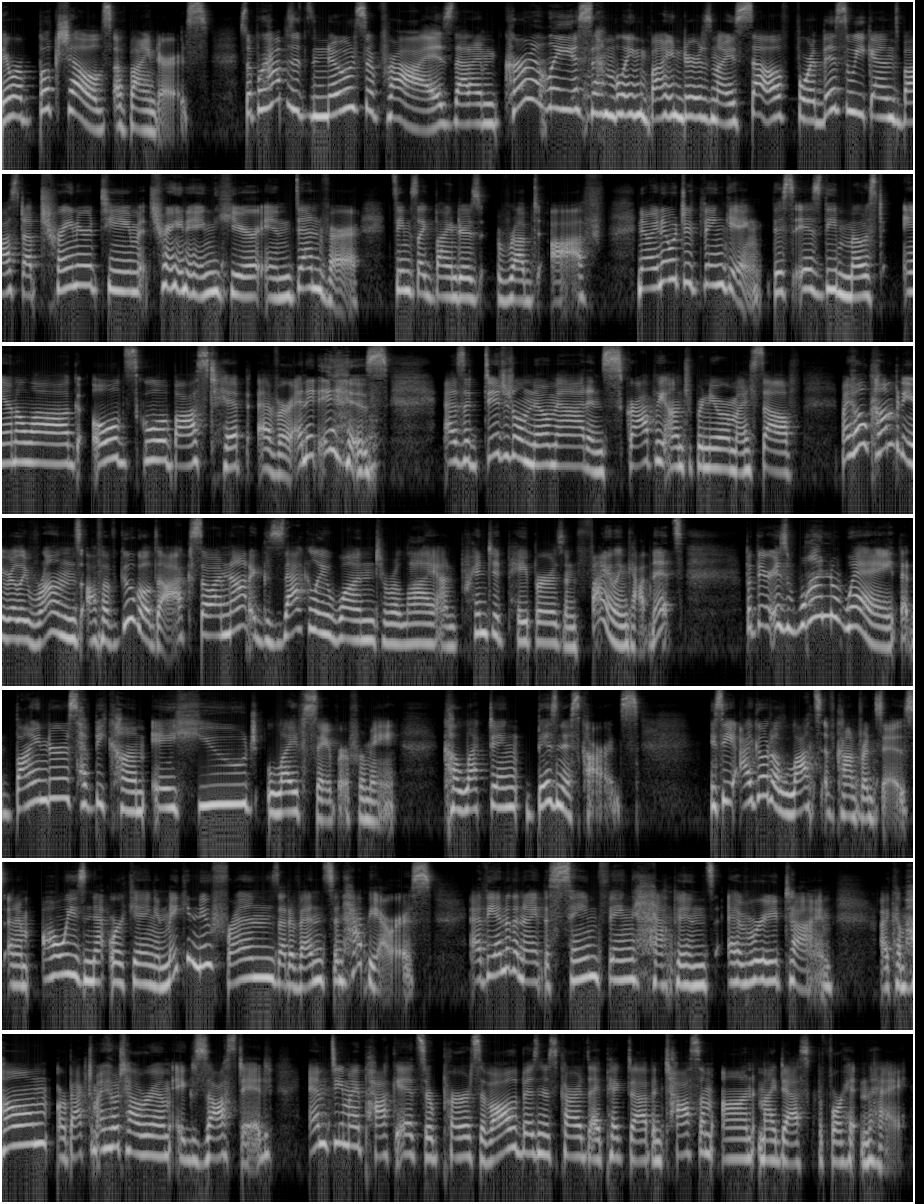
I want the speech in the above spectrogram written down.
there were bookshelves of binders. So perhaps it's no surprise that I'm currently assembling binders myself for this weekend's Bossed Up Trainer Team training here in Denver. It seems like binders rubbed off. Now I know what you're thinking. This is the most analog, old school boss tip ever, and it is. As a digital nomad and scrappy entrepreneur myself, my whole company really runs off of Google Docs, so I'm not exactly one to rely on printed papers and filing cabinets. But there is one way that binders have become a huge lifesaver for me collecting business cards. You see, I go to lots of conferences and I'm always networking and making new friends at events and happy hours. At the end of the night, the same thing happens every time. I come home or back to my hotel room exhausted, empty my pockets or purse of all the business cards I picked up, and toss them on my desk before hitting the hay.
